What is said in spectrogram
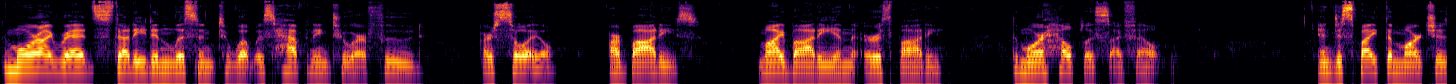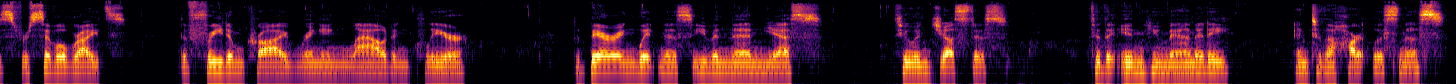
The more I read, studied, and listened to what was happening to our food, our soil, our bodies, my body and the earth body, the more helpless I felt. And despite the marches for civil rights, the freedom cry ringing loud and clear, the bearing witness, even then, yes, to injustice, to the inhumanity, and to the heartlessness.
